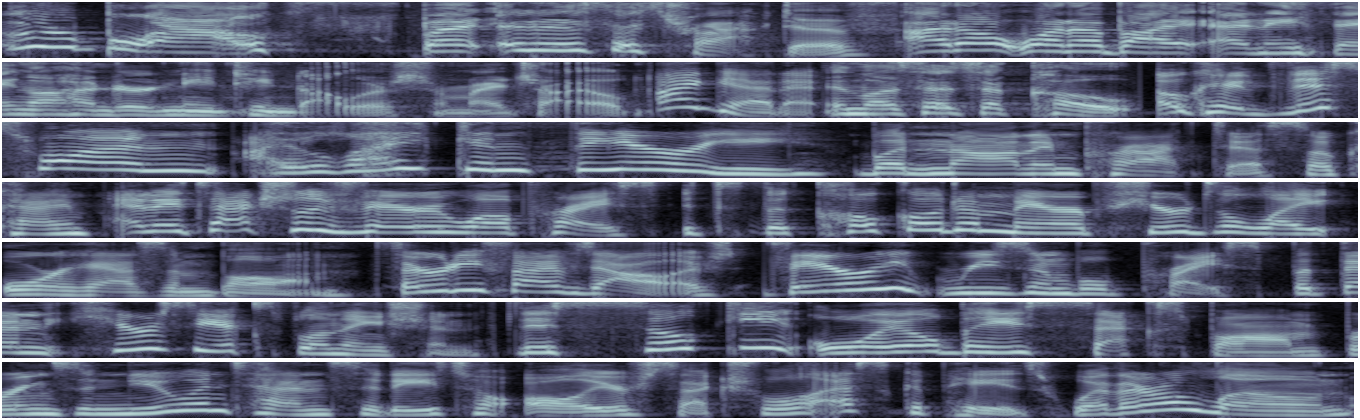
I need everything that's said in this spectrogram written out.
a blouse, but it is attractive. I don't want to buy anything $118 for my child. I get it. Unless it's a coat. Okay, this one I like in theory, but not in practice, okay? And it's actually very well priced. It's the Coco de Mer Pure Delight Orgasm Balm. $35. Very reasonable price. But then here's the explanation. This silky oil based sex balm brings a new intensity to all your sexual escapades, whether alone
